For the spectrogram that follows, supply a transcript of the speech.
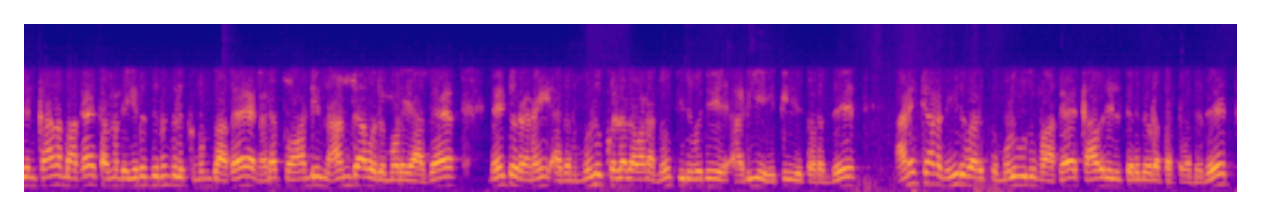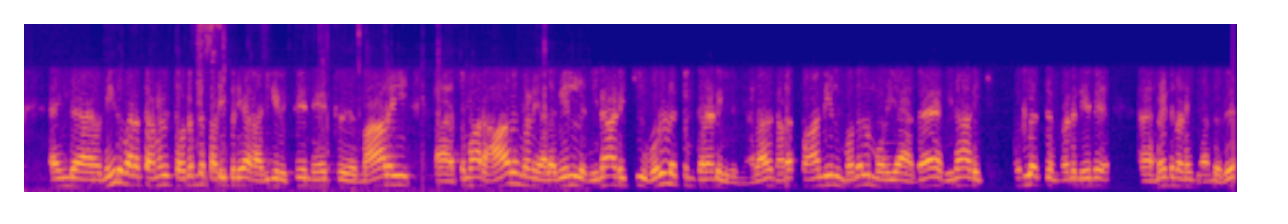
இதன் காரணமாக கடந்த இரு தினங்களுக்கு முன்பாக நடப்பு ஆண்டில் நான்காவது முறையாக மேட்டூர் அணை அதன் முழு கொள்ளளவான நூத்தி இருபது அடியை எட்டியதை தொடர்ந்து அணைக்கான நீர்வரத்து முழுவதுமாக காவிரியில் திறந்து விடப்பட்டு வந்தது. இந்த நீர்வரத்தானது தொடர்ந்து படிப்படியாக அதிகரித்து நேற்று மாலை சுமார் ஆறு மணி அளவில் வினாடிக்கு ஒரு லட்சம் கனடி இருந்தது. அதாவது நடப்பு ஆண்டில் முதல் முறையாக வினாடிக்கு ஒரு லட்சம் நீர் அஹ், மேட்டூர் அணைக்கு வந்தது.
